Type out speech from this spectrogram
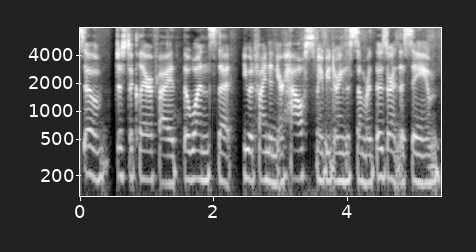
So, just to clarify, the ones that you would find in your house maybe during the summer, those aren't the same.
